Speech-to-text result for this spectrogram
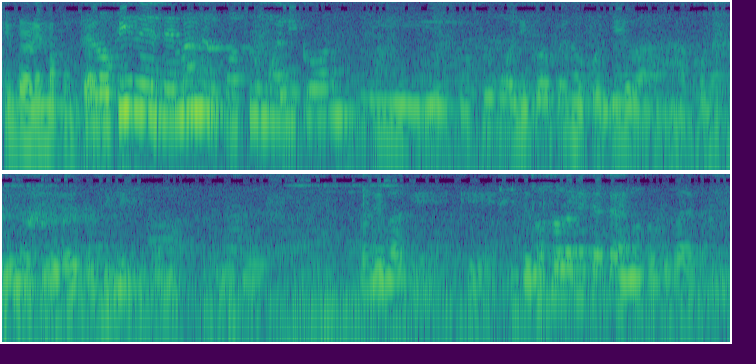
¿Qué problemas Pero puntuales? los fines de semana el consumo de licor y el consumo de licor pues nos conlleva a cometer una serie de delitos ilícitos, ¿no? Eso es un problema que, que existe no solamente acá, en otros lugares también.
